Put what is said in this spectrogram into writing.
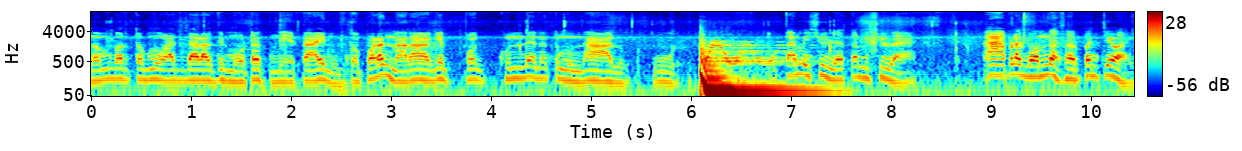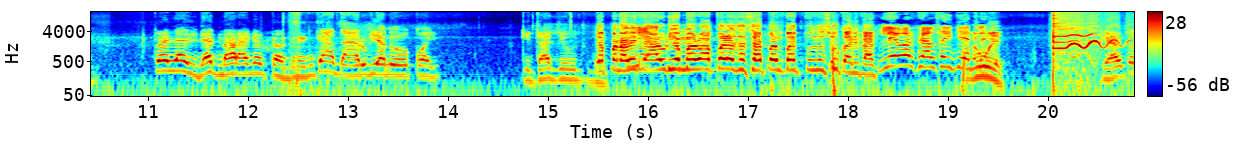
નંબર તો હું આજ દાડાથી મોટો જ નેતા આવીને તો પડે ને મારા આગે પગ ખૂંદે ને તો હું ના હાલું. તમે શું લે તમે શું લાયા? આ આપણા ગામના સરપંચ કેવા તો એટલે લીધા જ મારા આગળ કગરીને કે આ દારૂડિયાનું કોઈ? કીધા જેવું જ પણ હવે દારૂડિયો મારવા પડે છે સરપંચ ભાઈ પેલું શું કરી રાખ લેવર ફેલ થઈ ગયા એટલે. ફેલ તો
